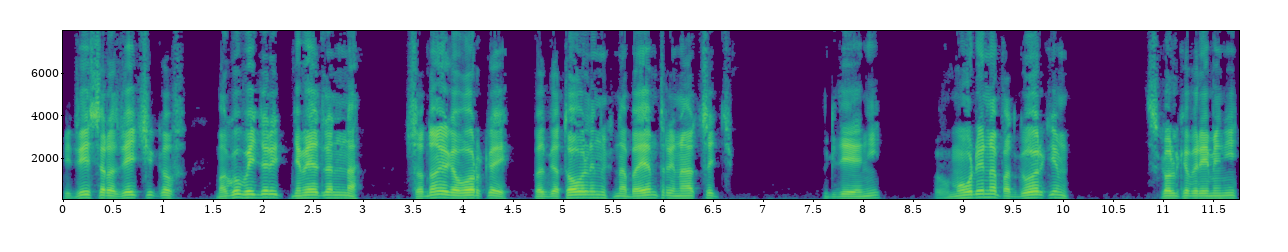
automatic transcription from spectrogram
и 200 разведчиков могу выделить немедленно, с одной оговоркой, подготовленных на БМ-13. Где они? В Мурино, под Горьким. Сколько времени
